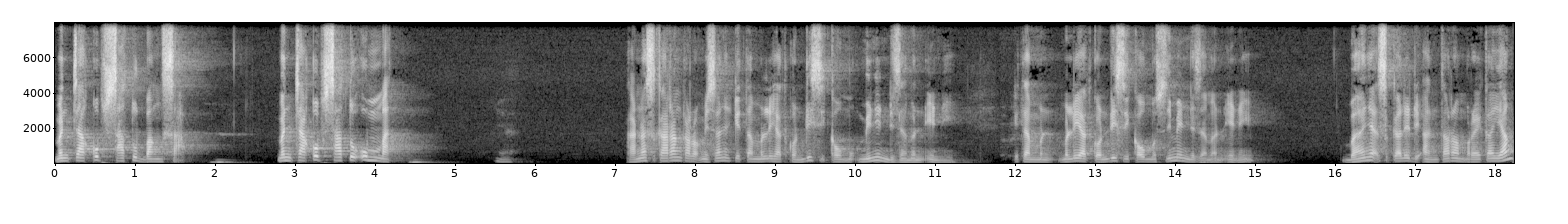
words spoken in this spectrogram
Mencakup satu bangsa. Mencakup satu umat. Ya. Karena sekarang kalau misalnya kita melihat kondisi kaum mukminin di zaman ini, kita melihat kondisi kaum muslimin di zaman ini, banyak sekali di antara mereka yang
